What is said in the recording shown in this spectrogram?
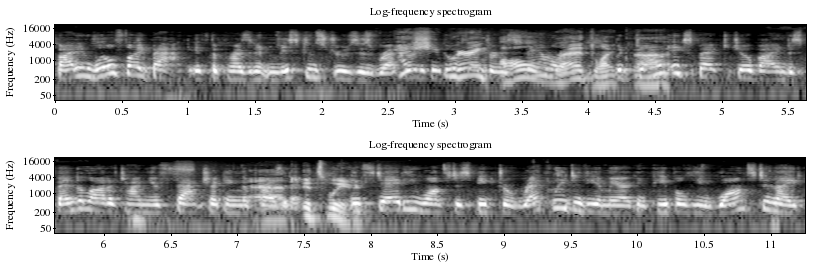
Biden will fight back if the president misconstrues his record. Why is if she he goes wearing after his all family. red like but don't expect Joe Biden to spend a lot of time here fact checking the president. It's weird. Instead, he wants to speak directly to the American people. He wants tonight.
